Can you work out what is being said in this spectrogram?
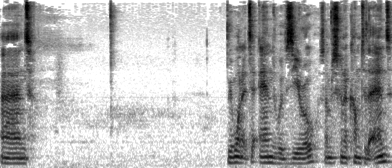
And we want it to end with zero. So I'm just going to come to the end,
